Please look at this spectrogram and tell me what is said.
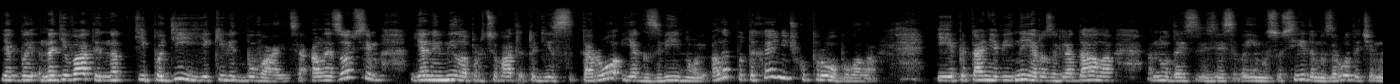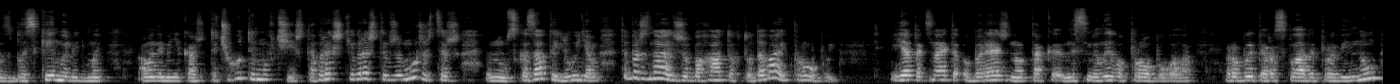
якби надівати на ті події, які відбуваються. Але зовсім я не вміла працювати тоді з таро, як з війною, але потихеньку пробувала. І питання війни я розглядала ну, десь зі своїми сусідами, з родичами, з близькими людьми. А вони мені кажуть, та чого ти мовчиш? Та врешті-врешт ти вже можеш це ж ну, сказати людям. Тебе ж знають вже багато хто. Давай пробуй. І я так, знаєте, обережно, так несміливо пробувала робити розклади про війну.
